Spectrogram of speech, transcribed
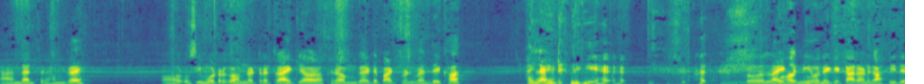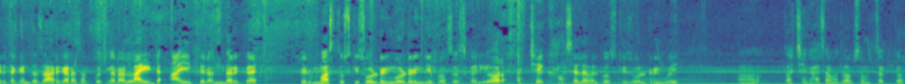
एंड देन फिर हम गए और उसी मोटर को हमने ट्राई किया और फिर हम गए डिपार्टमेंट में देखा भाई लाइट नहीं है। तो लाइट नहीं होने के कारण काफ़ी देर तक इंतज़ार करा सब कुछ करा लाइट आई फिर अंदर गए फिर मस्त उसकी सोल्डरिंग वोल्डरिंग की प्रोसेस करी और अच्छे खासे लेवल पर उसकी सोल्डरिंग हुई। अच्छा खासा मतलब समझ सकते हो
